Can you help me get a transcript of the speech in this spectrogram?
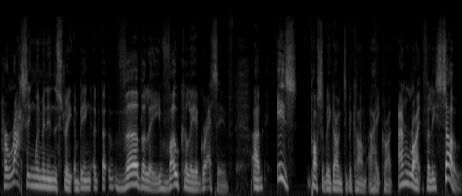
harassing women in the street and being uh, uh, verbally, vocally aggressive, um, is possibly going to become a hate crime, and rightfully so.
